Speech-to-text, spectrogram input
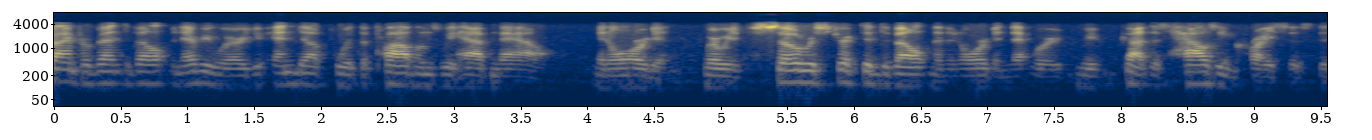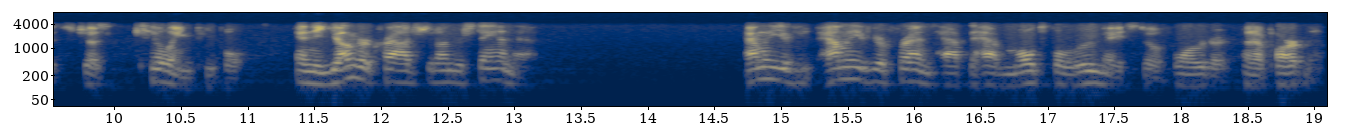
try and prevent development everywhere, you end up with the problems we have now in Oregon, where we've so restricted development in Oregon that we're, we've got this housing crisis that's just killing people. And the younger crowd should understand that. How many of how many of your friends have to have multiple roommates to afford an apartment?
